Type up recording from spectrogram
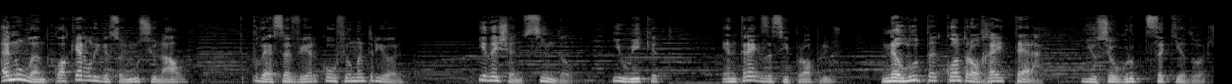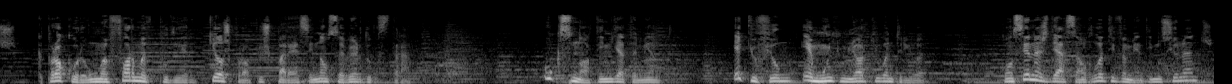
anulando qualquer ligação emocional que pudesse haver com o filme anterior, e deixando Sindel e Wicket entregues a si próprios na luta contra o rei Terak e o seu grupo de saqueadores, que procuram uma forma de poder que eles próprios parecem não saber do que se trata. O que se nota imediatamente é que o filme é muito melhor que o anterior, com cenas de ação relativamente emocionantes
